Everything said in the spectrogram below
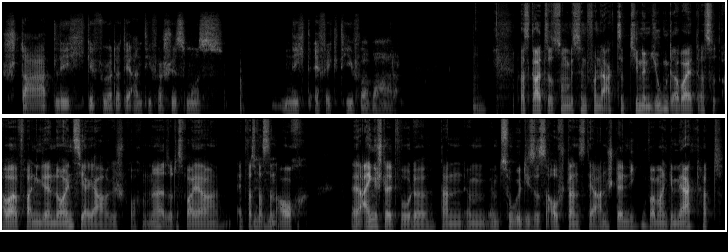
staatlich geförderte Antifaschismus nicht effektiver war. Du hast grade so 'n bisschen von der akzeptierenden Jugendarbeit, aber vor allen Dingen der 90er Jahre gesprochen, ne? Also, das war ja etwas, was dann Mhm. auch, äh, eingestellt wurde dann im im Zuge dieses Aufstands der Anständigen, weil man gemerkt hat,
